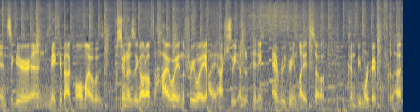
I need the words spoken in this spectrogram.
into gear and make it back home. I was, as soon as I got off the highway and the freeway, I actually ended up hitting every green light. So couldn't be more grateful for that.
